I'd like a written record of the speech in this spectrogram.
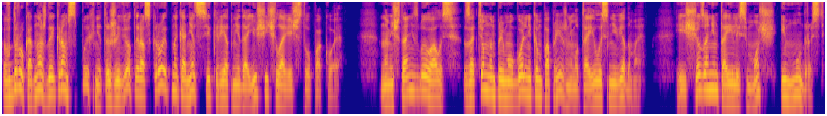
Вдруг однажды экран вспыхнет, оживет и раскроет, наконец, секрет, не дающий человечеству покоя. Но мечта не сбывалась. За темным прямоугольником по-прежнему таилось неведомое. И еще за ним таились мощь и мудрость,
